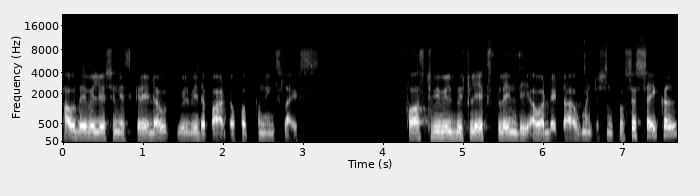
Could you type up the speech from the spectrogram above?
how the evaluation is carried out will be the part of upcoming slides. First, we will briefly explain the our data augmentation process cycle,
